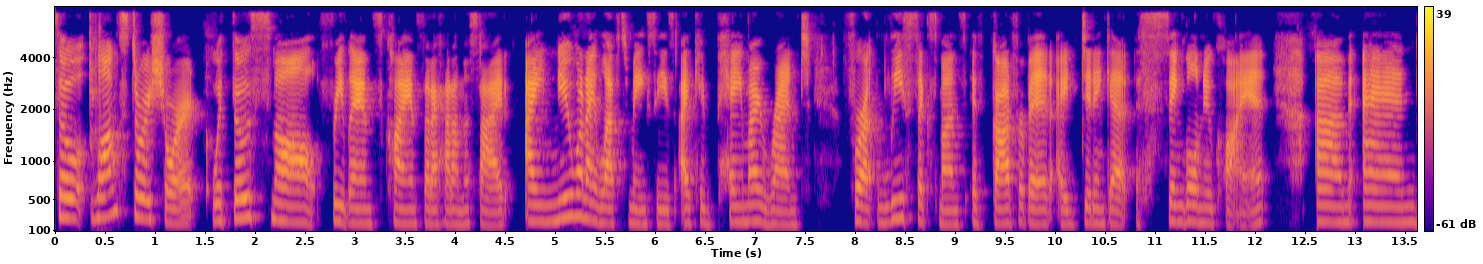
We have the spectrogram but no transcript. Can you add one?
So, long story short, with those small freelance clients that I had on the side, I knew when I left Macy's I could pay my rent for at least six months. If god forbid i didn't get a single new client. Um, and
